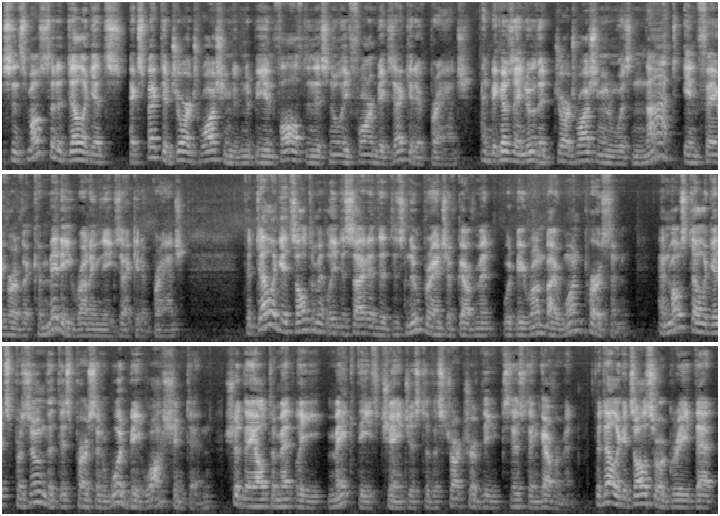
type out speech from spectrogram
Since most of the delegates expected George Washington to be involved in this newly formed executive branch, and because they knew that George Washington was not in favor of a committee running the executive branch, the delegates ultimately decided that this new branch of government would be run by one person, and most delegates presumed that this person would be Washington should they ultimately make these changes to the structure of the existing government. The delegates also agreed that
